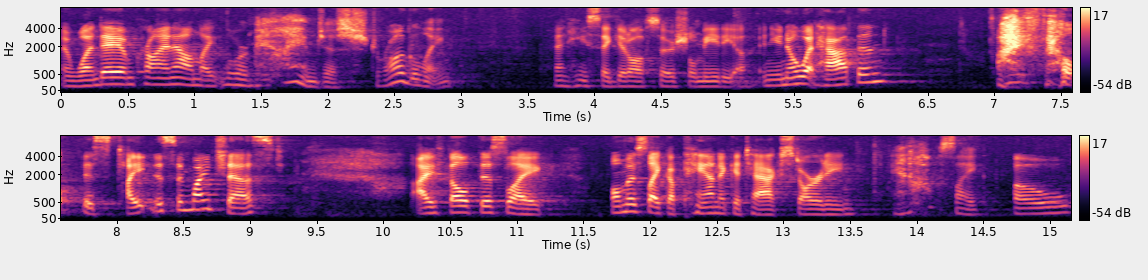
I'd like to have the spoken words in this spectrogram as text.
And one day I'm crying out, I'm like, Lord, man, I am just struggling. And he said, Get off social media. And you know what happened? I felt this tightness in my chest. I felt this like almost like a panic attack starting. And I was like, Oh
